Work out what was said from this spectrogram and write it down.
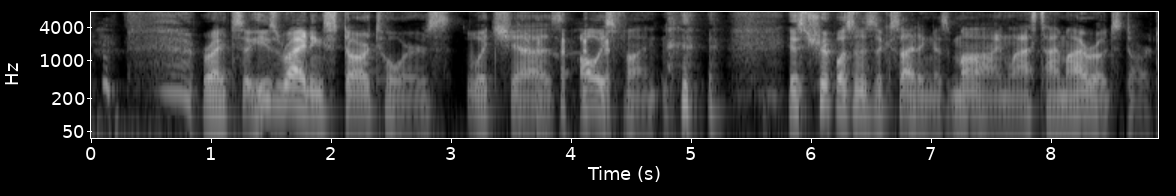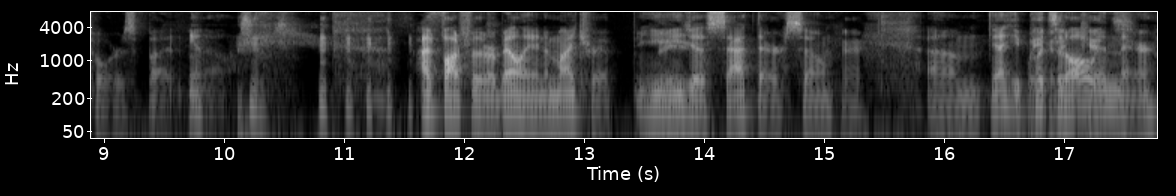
right, so he's riding Star Tours, which uh, is always fun. His trip wasn't as exciting as mine last time I rode Star Tours, but you know, I fought for the rebellion in my trip. He, he just sat there, so um, yeah, he puts Waving it all in there.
